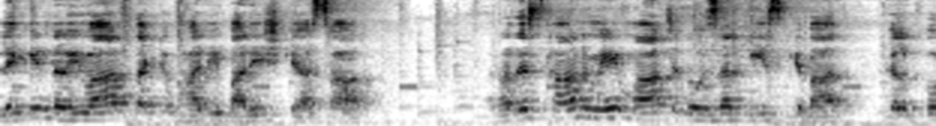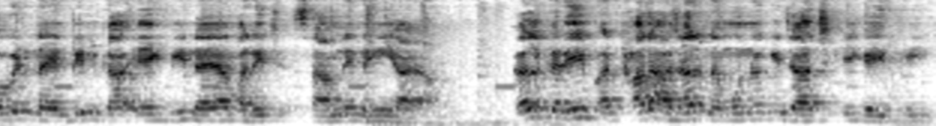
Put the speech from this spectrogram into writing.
लेकिन रविवार तक भारी बारिश के आसार। राजस्थान में मार्च 2020 के बाद कल कोविड 19 का एक भी नया मरीज़ सामने नहीं आया। कल करीब 18,000 नमूनों की जाँच की गई थी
